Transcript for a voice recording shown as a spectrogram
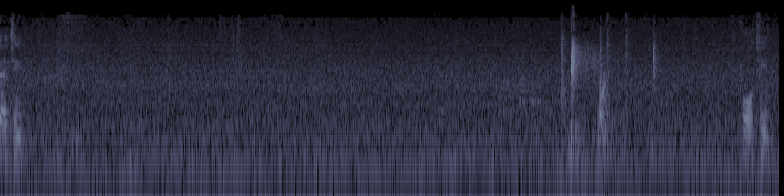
Thirteen. Fourteen.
